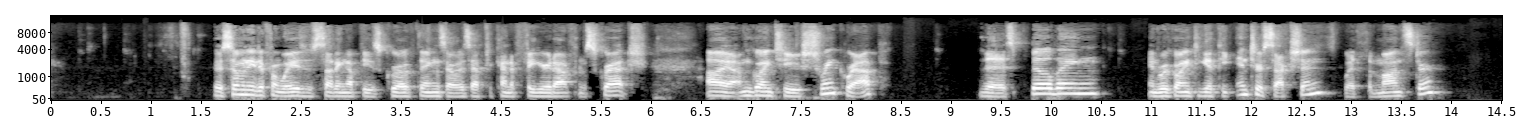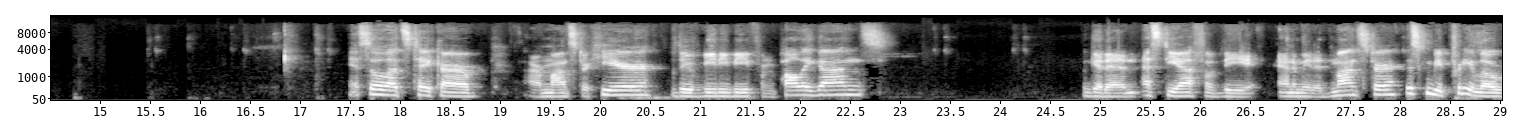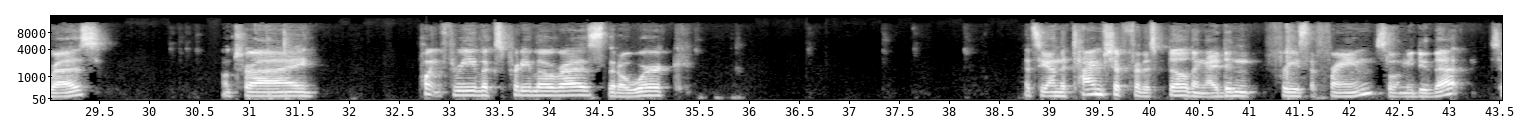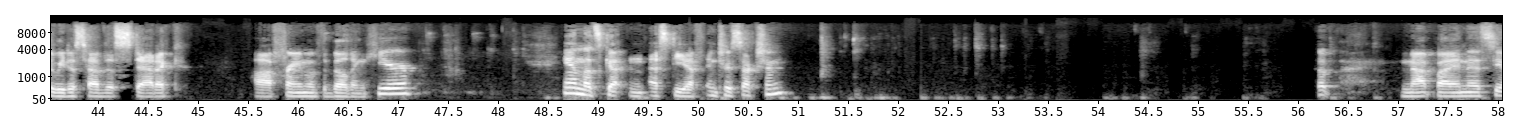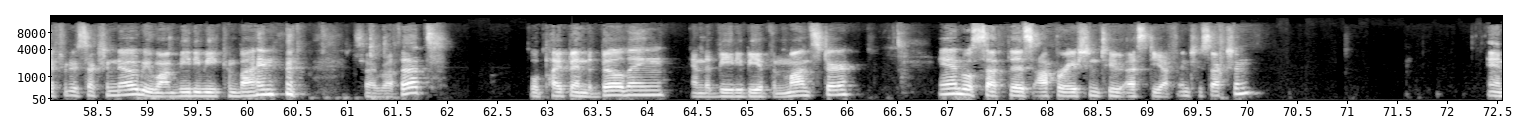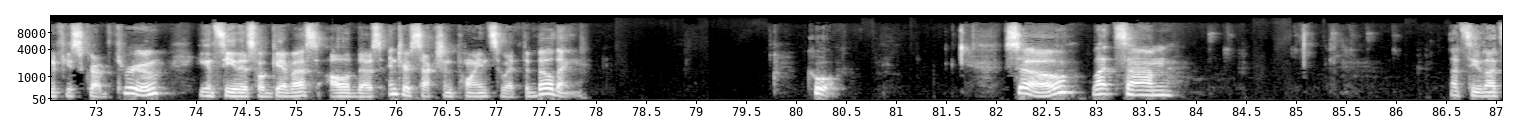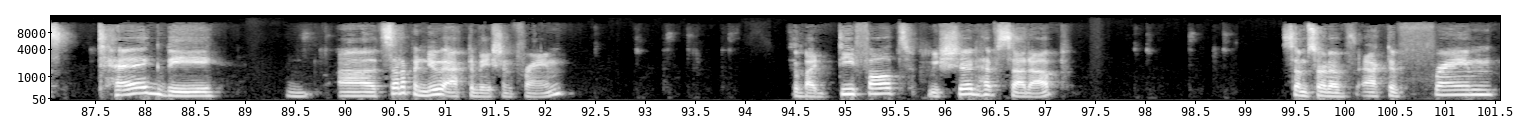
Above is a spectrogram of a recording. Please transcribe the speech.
There's so many different ways of setting up these grow things. I always have to kind of figure it out from scratch. Uh, I'm going to shrink wrap this building, and we're going to get the intersection with the monster. Yeah, so let's take our, our monster here, we'll do VDB from polygons We'll get an SDF of the animated monster. This can be pretty low res. I'll try 0.3 looks pretty low res. That'll work. Let's see, on the time shift for this building, I didn't freeze the frame, so let me do that. So we just have this static uh, frame of the building here. And let's get an SDF intersection. Oh, not by an SDF intersection node. We want VDB combine. Sorry about that. We'll pipe in the building and the VDB of the monster. And we'll set this operation to SDF intersection. And if you scrub through, you can see this will give us all of those intersection points with the building. Cool. So let's um, let's see, let's tag the, uh, set up a new activation frame. So by default, we should have set up some sort of active frame.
